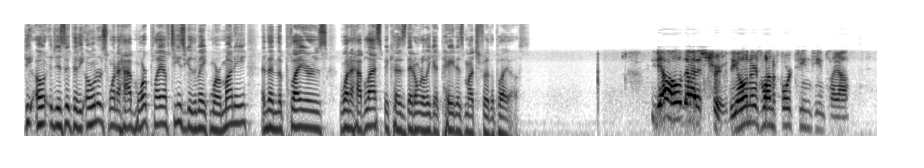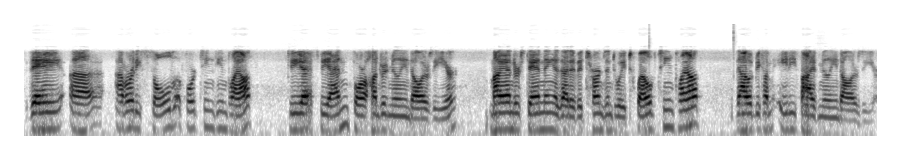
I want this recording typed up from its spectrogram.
The, is it that the owners want to have more playoff teams because they make more money, and then the players want to have less because they don't really get paid as much for the playoffs? Yeah, all of that is true. The owners want a 14 team playoff. They uh, have already sold a 14 team playoff to ESPN for $100 million a year. My understanding is that if it turns into a 12 team playoff, that would become $85 million a year.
